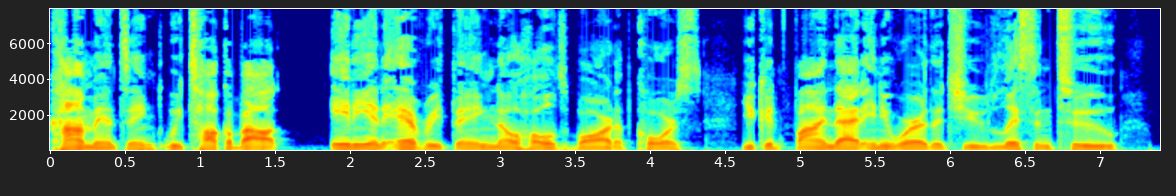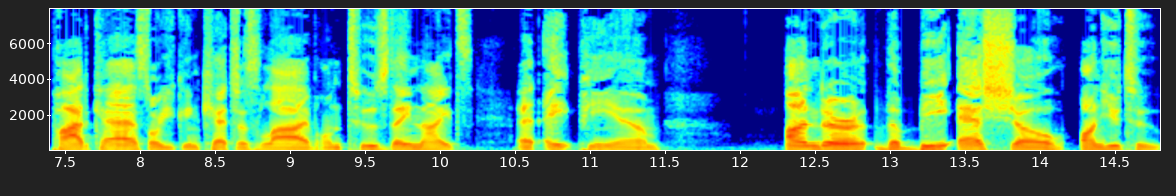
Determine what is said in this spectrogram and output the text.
commenting. We talk about any and everything, no holds barred, of course. You can find that anywhere that you listen to podcasts, or you can catch us live on Tuesday nights at 8 p.m. under the BS Show on YouTube.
